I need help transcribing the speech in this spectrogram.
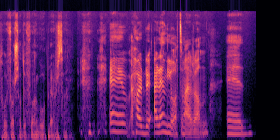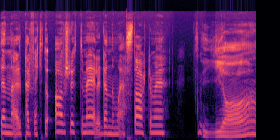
tror jeg fortsatt du får en god opplevelse. Eh, har du, er det en låt som er sånn eh, Den er perfekt å avslutte med, eller denne må jeg starte med? Ja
